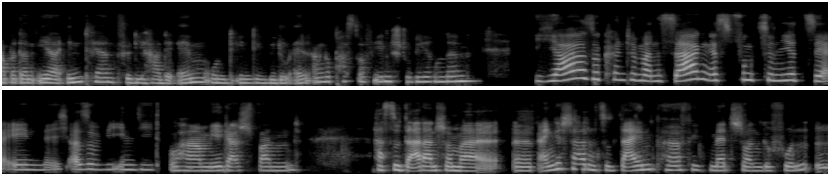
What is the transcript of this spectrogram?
aber dann eher intern für die HDM und individuell angepasst auf jeden Studierenden? Ja, so könnte man es sagen. Es funktioniert sehr ähnlich, also wie Indeed. Oha, mega spannend. Hast du da dann schon mal äh, reingeschaut und so dein Perfect Match schon gefunden?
